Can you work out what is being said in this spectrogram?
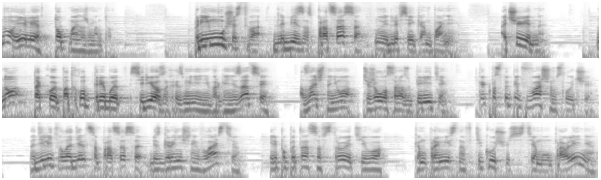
ну или топ-менеджменту. Преимущества для бизнес-процесса, ну и для всей компании, очевидны. Но такой подход требует серьезных изменений в организации, а значит на него тяжело сразу перейти. Как поступить в вашем случае? Наделить владельца процесса безграничной властью или попытаться встроить его компромиссно в текущую систему управления,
